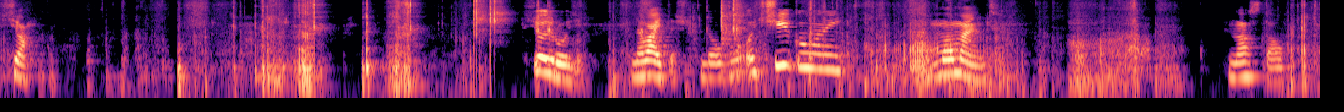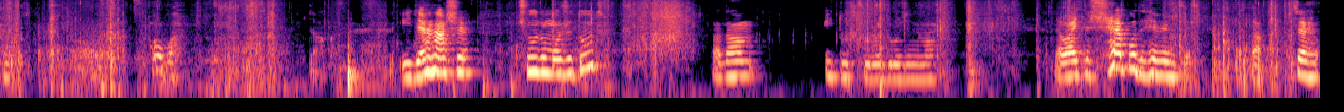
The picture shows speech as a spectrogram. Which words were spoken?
Все. Все, друзі. Давайте ж довгоочікуваний момент. Настав. Опа. Так. Іде наше чудо, може тут? Та-дам. І тут чудо, друзі, нема. Давайте ще подивимося. Так, це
